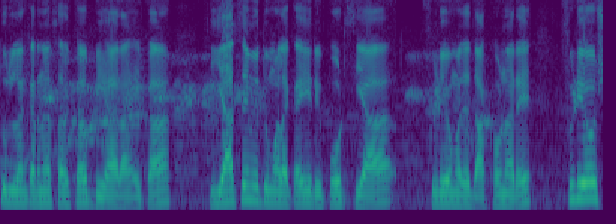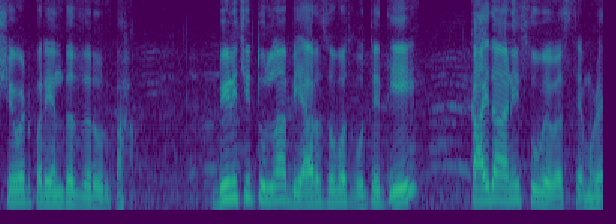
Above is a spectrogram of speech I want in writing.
तुलना करण्यासारखं बिहार आहे का? याचे मी तुम्हाला काही रिपोर्ट्स या व्हिडिओमध्ये दाखवणार आहे. व्हिडिओ शेवटपर्यंत जरूर पहा. बीडची तुलना बिहारसोबत होते ती कायदा आणि सुव्यवस्थेमुळे.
